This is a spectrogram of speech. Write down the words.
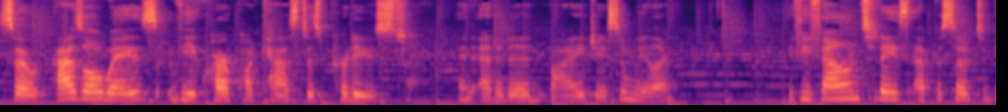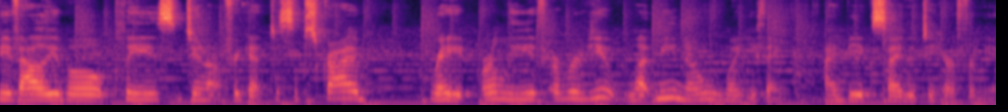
So, as always, the Acquire podcast is produced and edited by Jason Wheeler. If you found today's episode to be valuable, please do not forget to subscribe, rate, or leave a review. Let me know what you think. I'd be excited to hear from you.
